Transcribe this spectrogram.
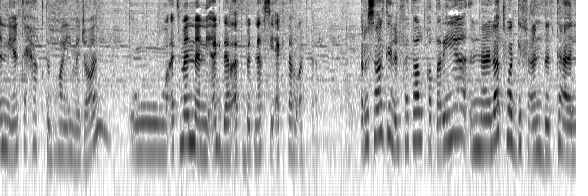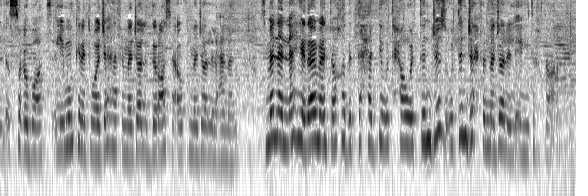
إني التحقت بهاي المجال وأتمنى إني أقدر أثبت نفسي أكثر وأكثر. رسالتي للفتاة القطرية أن لا توقف عند الصعوبات اللي ممكن تواجهها في مجال الدراسة أو في مجال العمل. أتمنى أن هي دائما تأخذ التحدي وتحاول تنجز وتنجح في المجال اللي هي تختاره.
